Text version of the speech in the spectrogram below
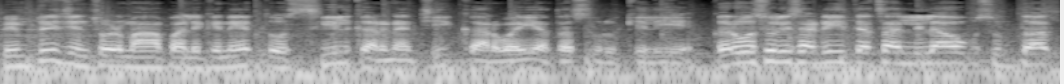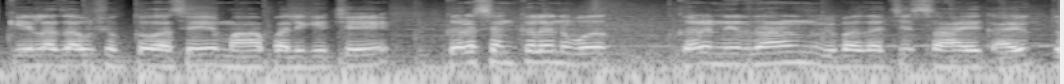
पिंपरी चिंचवड महापालिकेने तो सील करण्याची कारवाई आता सुरू केली आहे. करवसुलीसाठी त्याचा लिलाव सुद्धा केला जाऊ शकतो असे महापालिकेचे कर संकलन व कर निर्धारण विभागाचे सहाय्यक आयुक्त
